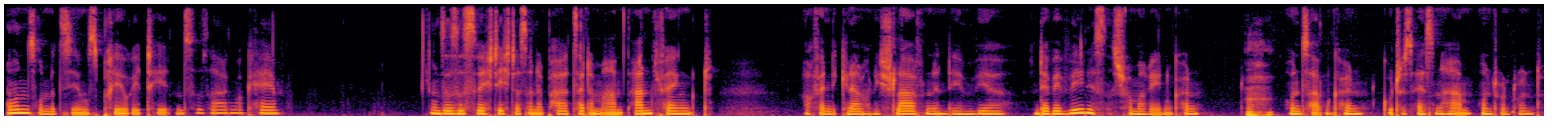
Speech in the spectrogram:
unseren Beziehungsprioritäten zu sagen, okay, uns ist es wichtig, dass eine Paarzeit am Abend anfängt, auch wenn die Kinder noch nicht schlafen, indem wir, in der wir wenigstens schon mal reden können, uns haben können, gutes Essen haben und und und.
